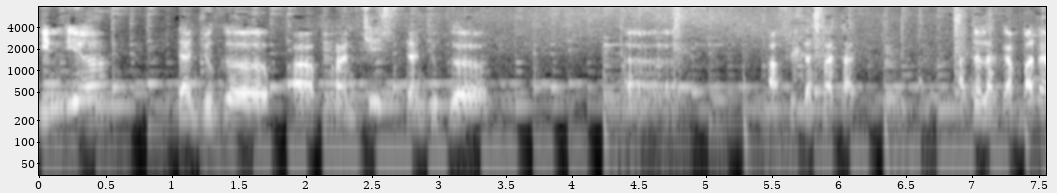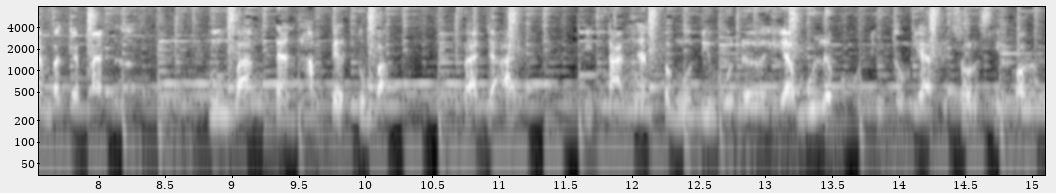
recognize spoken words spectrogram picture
India dan juga uh, Perancis dan juga uh, Afrika Selatan adalah gambaran bagaimana tumbang dan hampir tumbang kerajaan di tangan pengundi muda yang mula mengundi untuk melihat resolusi ekonomi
